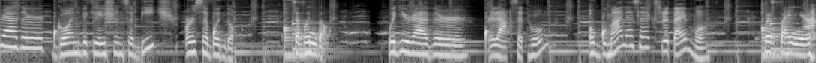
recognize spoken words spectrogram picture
you rather go on vacation sa beach or sa bundok? Sa bundok. Would you rather relax at home o gumala sa extra time mo? Magpahinga.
